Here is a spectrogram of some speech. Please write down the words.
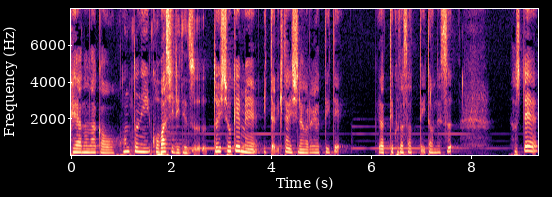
ー、部屋の中を本当に小走りでずっと一生懸命行ったり来たりしながらやっていてやってくださっていたんですそして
